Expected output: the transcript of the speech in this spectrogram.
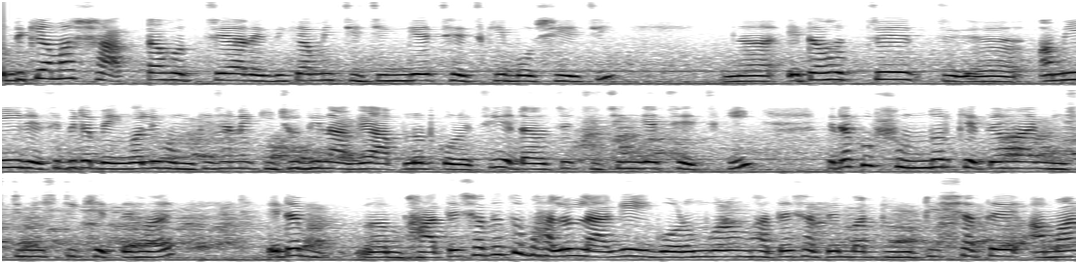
ওদিকে আমার শাকটা হচ্ছে আর এদিকে আমি চিচিঙ্গে ছেচকি বসিয়েছি। এটা হচ্ছে আমি এই রেসিপিটা বেঙ্গলি হোম কিচেনে কিছুদিন আগে আপলোড করেছি। এটা হচ্ছে চিচিঙ্গে ছেচকি। এটা খুব সুন্দর খেতে হয়, মিষ্টি মিষ্টি খেতে হয়। এটা ভাতের সাথে তো ভালো লাগে এই গরম গরম ভাতের সাথে বাট রুটির সাথে আমার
